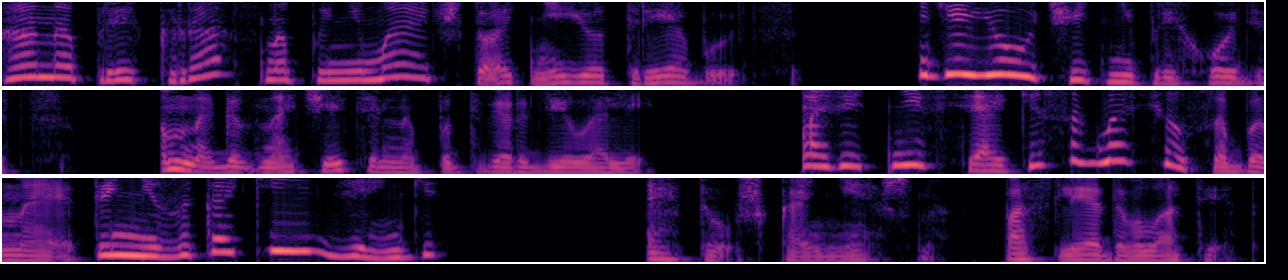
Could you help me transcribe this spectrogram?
Она прекрасно понимает, что от нее требуется. Ее учить не приходится, — многозначительно подтвердила Ли. А ведь не всякий согласился бы на это, ни за какие деньги. Это уж, конечно, — последовал ответ.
